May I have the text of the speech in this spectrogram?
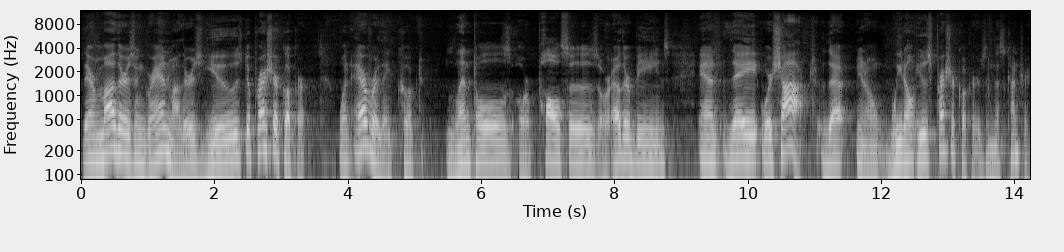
their mothers and grandmothers used a pressure cooker whenever they cooked lentils or pulses or other beans. And they were shocked that, you know, we don't use pressure cookers in this country.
